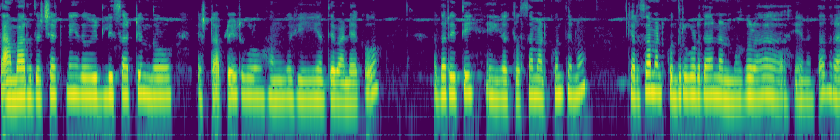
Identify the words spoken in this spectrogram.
ಸಾಂಬಾರದು, ಚಟ್ನಿದು, ಇಡ್ಲಿ, ಸಟ್ಟಿಂದು ಎಷ್ಟಾ ಪ್ಲೇಟ್ಗಳು ಹಂಗೆ ಹೀ ಅಂತ ಬಾಂಡೆ ಹಾಕವು. ಅದೇ ರೀತಿ ಈಗ ಕೆಲಸ ಮಾಡ್ಕೊತೇನು. ಕೆಲಸ ಮಾಡಿ ಕುಂದ್ರಗುಡ್ದ ನನ್ನ ಮಗಳ ಏನಂತಂದ್ರೆ,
